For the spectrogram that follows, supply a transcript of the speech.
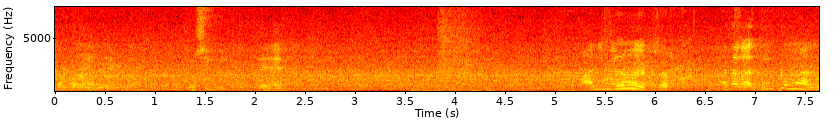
저번에 90분 때 Ой, 아니면 як жарко. 가다가 늘품 한우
